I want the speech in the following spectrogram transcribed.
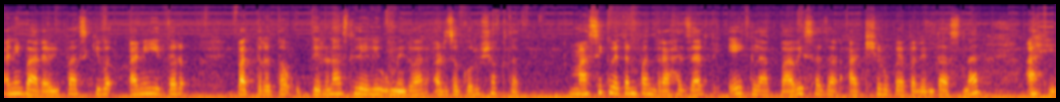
आणि बारावी पास किंवा आणि इतर पात्रता उत्तीर्ण असलेले उमेदवार अर्ज करू शकतात. मासिक वेतन पंधरा हजार ते एक लाख बावीस हजार आठशे रुपयापर्यंत असणार आहे.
